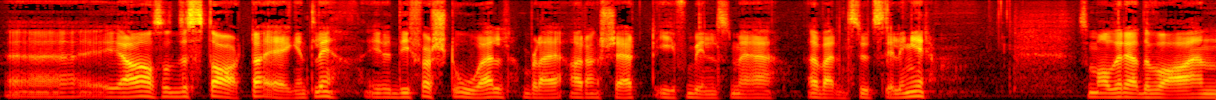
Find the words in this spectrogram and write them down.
Ja, altså det starta egentlig. De første OL ble arrangert i forbindelse med verdensutstillinger. Som allerede var en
